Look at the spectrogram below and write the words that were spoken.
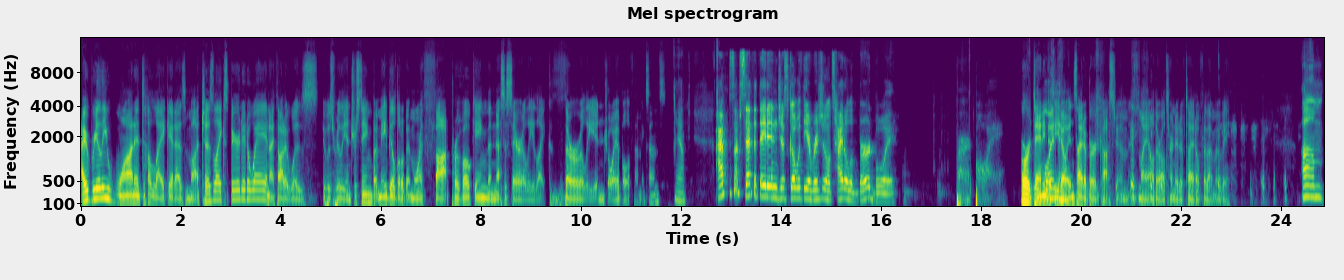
I really wanted to like it as much as like Spirited Away, and I thought it was it was really interesting, but maybe a little bit more thought provoking than necessarily like thoroughly enjoyable. If that makes sense. I was upset that they didn't just go with the original title of Bird Boy. Bird Boy. Or Danny Boy DeVito Heron. inside a bird costume is my other alternative title for that movie. Um,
